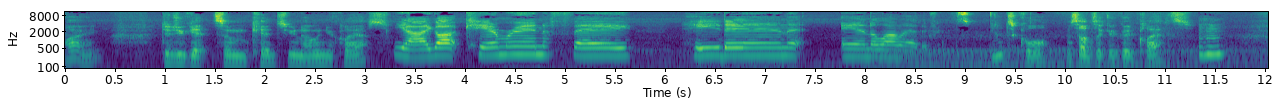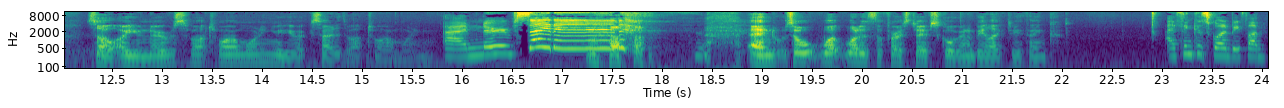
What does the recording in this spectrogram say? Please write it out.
All right. Did you get some kids you know in your class? Yeah, I got Cameron, Faye, Hayden, and a lot of my other friends. That's cool. It sounds like a good class. Mhm. So, are you nervous about tomorrow morning or are you excited about tomorrow morning? I'm nerve excited. and so, what what is the first day of school going to be like, do you think? I think it's going to be fun.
